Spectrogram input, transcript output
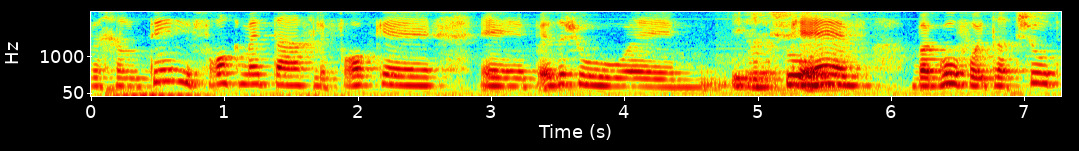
לחלוטין לפרוק מתח, לפרוק אה, אה, איזשהו אה, התרגשות. כאב בגוף או התרגשות.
